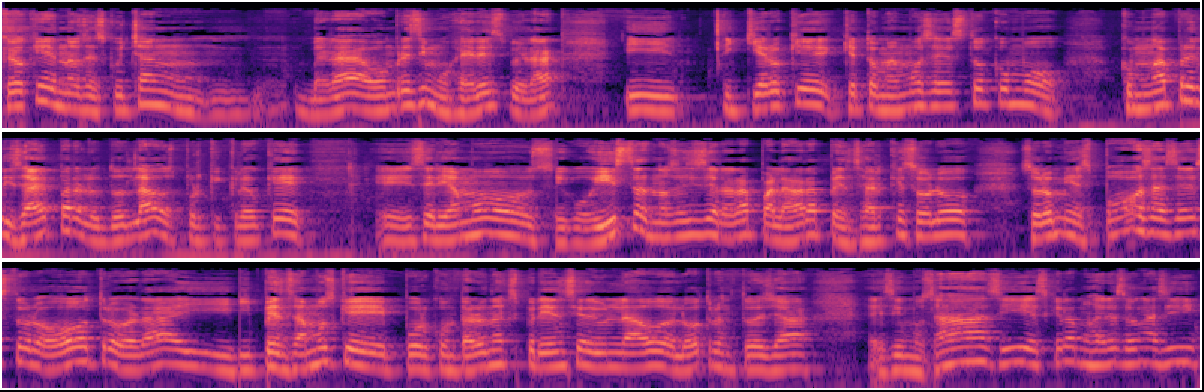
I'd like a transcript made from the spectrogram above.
creo que nos escuchan, ¿verdad? Hombres y mujeres, ¿verdad? Y, y quiero que, que tomemos esto como, como un aprendizaje para los dos lados, porque creo que eh, seríamos egoístas, no sé si será la palabra, pensar que solo, solo mi esposa es esto, lo otro, ¿verdad? Y, y pensamos que por contar una experiencia de un lado o del otro, entonces ya decimos, ah, sí, es que las mujeres son así,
